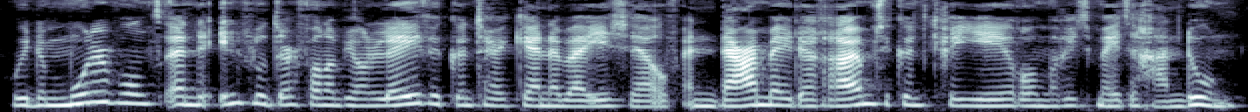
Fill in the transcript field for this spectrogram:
hoe je de moederwond en de invloed daarvan op jouw leven kunt herkennen bij jezelf en daarmee de ruimte kunt creëren om er iets mee te gaan doen.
